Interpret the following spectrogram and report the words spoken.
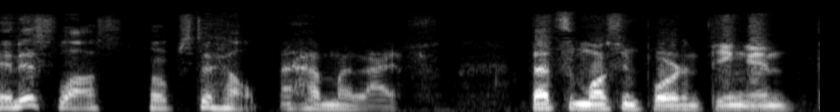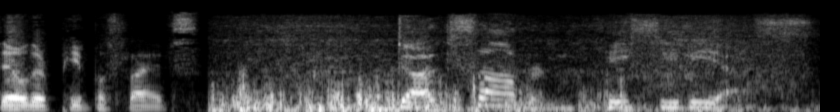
And Islas hopes to help. I have my life. That's the most important thing in the other people's lives. Doug Sovern, KCBS.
